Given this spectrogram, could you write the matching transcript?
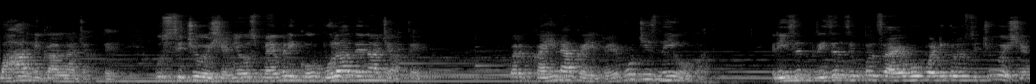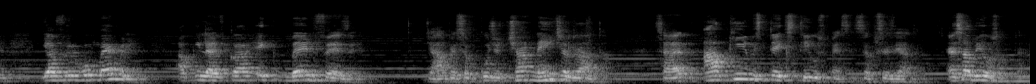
बाहर निकालना चाहते हैं, उस सिचुएशन या उस मेमोरी को भुला देना चाहते हैं, पर कहीं ना कहीं पे वो चीज़ नहीं हो पाती। रीजन रीजन सिंपल सा है, वो पर्टिकुलर सिचुएशन या फिर वो मेमोरी आपकी लाइफ का एक बैड फ़ेज़ है। जहाँ पे सब कुछ अच्छा नहीं चल रहा था। शायद आपकी मिस्टेक्स थी उसमें से सबसे ज़्यादा। ऐसा भी हो सकता है।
